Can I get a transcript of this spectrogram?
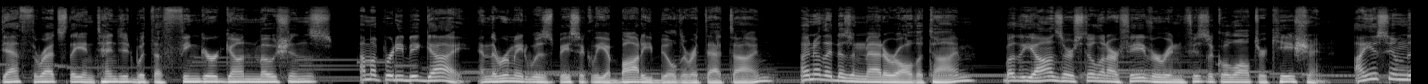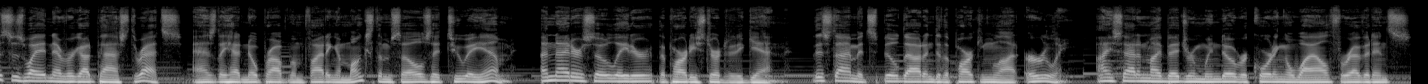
death threats they intended with the finger gun motions. I'm a pretty big guy, and the roommate was basically a bodybuilder at that time. I know that doesn't matter all the time, but the odds are still in our favor in physical altercation. I assume this is why it never got past threats, as they had no problem fighting amongst themselves at 2 a.m. A night or so later, the party started again. This time it spilled out into the parking lot early. I sat in my bedroom window recording a while for evidence,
